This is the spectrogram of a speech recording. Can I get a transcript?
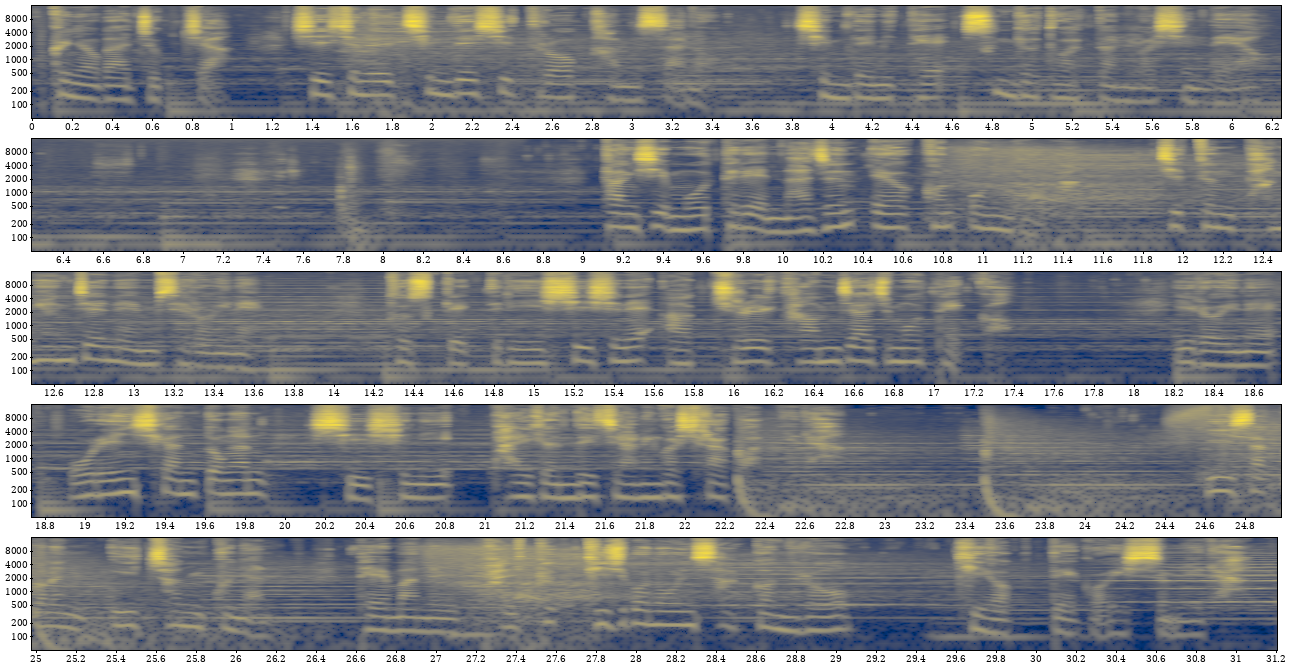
그녀가 죽자 시신을 침대 시트로 감싼 후 침대 밑에 숨겨두었던 것인데요. 당시 모텔의 낮은 에어컨 온도와 짙은 방향제 냄새로 인해 투숙객들이 시신의 악취를 감지하지 못했고 이로 인해 오랜 시간 동안 시신이 발견되지 않은 것이라고 합니다. 이 사건은 2009년 대만을 발칵 뒤집어 놓은 사건으로 기억되고 있습니다.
